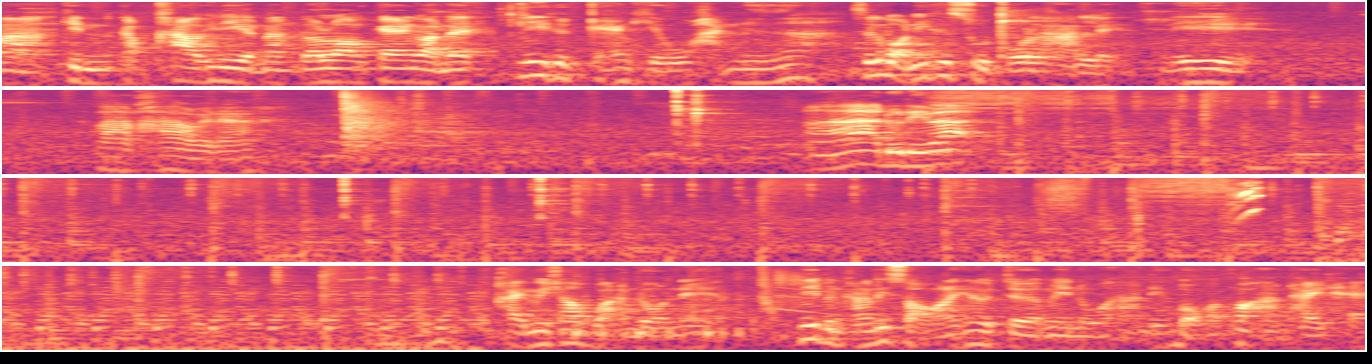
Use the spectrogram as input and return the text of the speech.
มากินกับข้าวที่นี่กันบ้าง เราลองแกงก่อนเลย นี่คือแกงเขียวหวานเนื้อ ซึ่งบอกนี่คือสูตรโบราณเลย นี่ราดข้าวเลยนะ อ่าดูดีปะใครไม่ชอบหวานโดนแน่ นี่เป็นครั้งที่สองนะที่เราเจอเมนูอาหารที่เขาบอกว่าเพราะอาหารไทยแท้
